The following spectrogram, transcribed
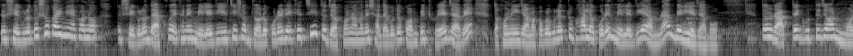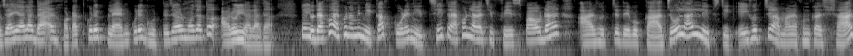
তো সেগুলো তো শোকায়নি এখনও তো সেগুলো দেখো, এখানে মেলে দিয়েছি, সব জড়ো করে রেখেছি। তো যখন আমাদের সাজাগুজো কমপ্লিট হয়ে যাবে, তখন এই জামা কাপড়গুলো একটু ভালো করে মেলে দিয়ে আমরা বেরিয়ে যাব। তো রাত্রে ঘুরতে যাওয়ার মজাই আলাদা আর হঠাৎ করে প্ল্যান করে ঘুরতে যাওয়ার মজা তো আরোই আলাদা। তো দেখো, এখন আমি মেকআপ করে নিচ্ছি। তো এখন লাগাচ্ছি ফেস পাউডার আর হচ্ছে দেব কাজল আর লিপস্টিক এই হচ্ছে আমার এখনকার সাজ।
